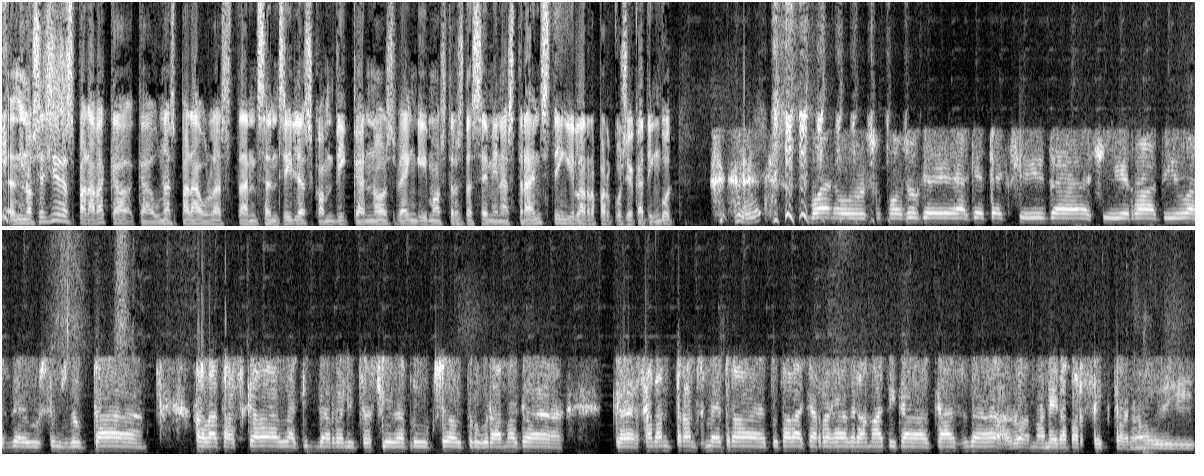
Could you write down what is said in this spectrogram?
No sé si s'esperava que, que unes paraules tan senzilles com dir que no es vengui mostres de semen estranys tingui la repercussió que ha tingut. bueno, suposo que aquest èxit eh, així relatiu es deu, sens dubte, a la tasca de l'equip de realització i de producció del programa que, que saben transmetre tota la càrrega dramàtica del cas de, de manera perfecta, no? Vull dir,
